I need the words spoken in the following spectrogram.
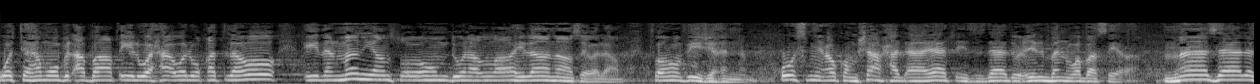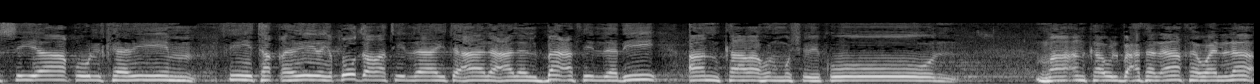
واتهموا بالأباطيل وحاولوا قتله. اذا من ينصرهم دون الله لا ناصر لهم؟ فهم في جهنم. أسمعكم شرح الآيات ازدادوا علما وبصيرا. ما زال السياق الكريم في تقرير قدرة الله تعالى على البعث الذي أنكره المشركون. ما أنكروا البعث الآخر وإلا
